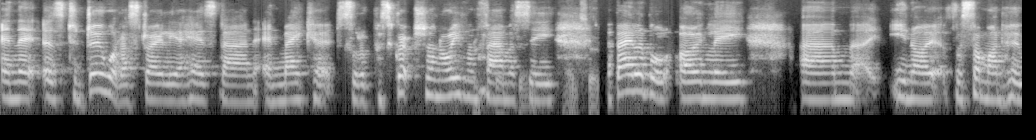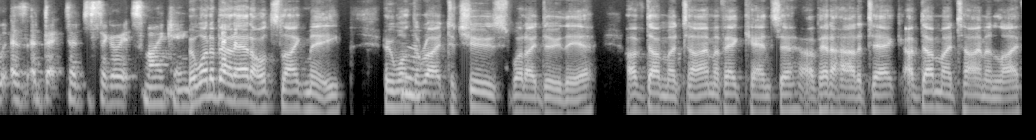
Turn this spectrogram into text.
and that is to do what Australia has done and make it sort of prescription or even pharmacy available only um, you know, for someone who is addicted to cigarette smoking. But what about adults like me who want mm. the hmm. right to choose what I do there? I've done my time. I've had cancer. I've had a heart attack. I've done my time in life.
